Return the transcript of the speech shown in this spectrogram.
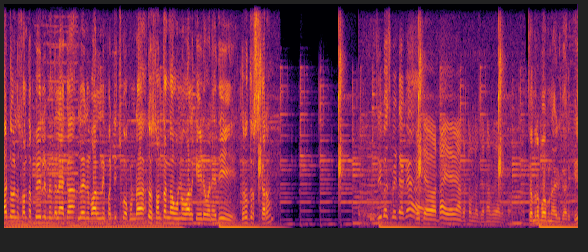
ఆటోలు సొంత పేర్ల మీద లేక లేని వాళ్ళని పట్టించుకోకుండా సొంతంగా ఉన్న వాళ్ళకి వేయడం అనేది దురదృష్టకరం. ఇప్పుడు ఫ్రీ బస్ పెట్టాక పెట్టేవాట ఏమి ఎక్కటంలో జనాభా ఎక్కటం చంద్రబాబు నాయుడు గారికి.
